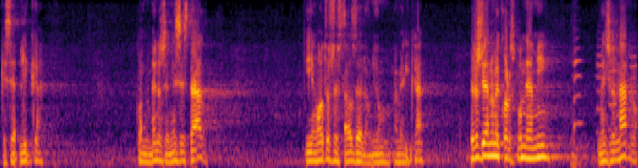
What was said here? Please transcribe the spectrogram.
que se aplica, cuando menos en ese estado y en otros estados de la Unión Americana. Pero eso ya no me corresponde a mí mencionarlo.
